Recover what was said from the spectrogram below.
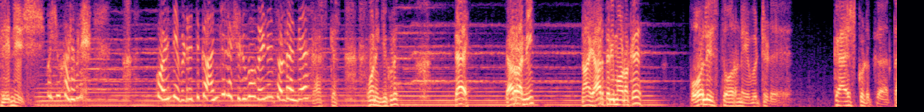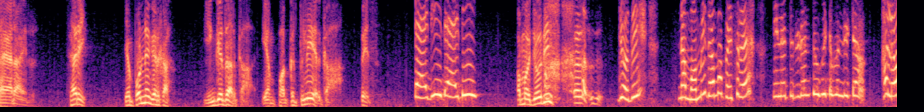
பினிஷ் குழந்தை விடுறதுக்கு அஞ்சு லட்சம் ரூபாய் வேணும்னு சொல்றாங்க. போன இங்க கூட. டேய் யாரா நீ? நான் யார் தெரியுமா உனக்கு? போலீஸ் தோரணையை விட்டுடு. கேஷ் கொடுக்க தயாராயிரு. சரி என் பொண்ணு எங்க இருக்கா? இங்கதான் இருக்கா. என் பக்கத்திலே இருக்கா. பேசு. டாடி டாடி அம்மா ஜோதி? ஜோதி நான் மம்மி தாமா பேசுறேன். இல்ல திருடன் தூக்கிட்டு வந்துட்டான். Hello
